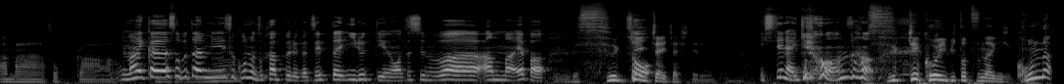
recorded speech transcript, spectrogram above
あまあそっか。毎回遊ぶたびにそこのカップルが絶対いるっていうのは私はあんまやっぱですっげえイチャイチャしてるみたいなしてないけどそう。すっげえ恋人つなぎしこんな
